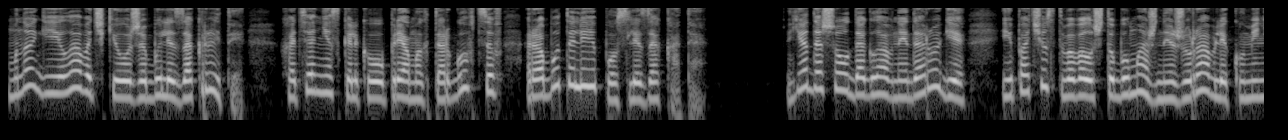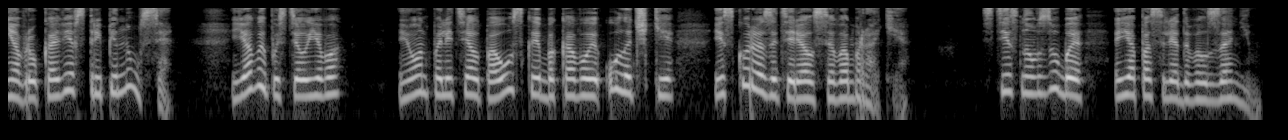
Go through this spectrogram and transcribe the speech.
многие лавочки уже были закрыты, хотя несколько упрямых торговцев работали и после заката. Я дошел до главной дороги и почувствовал, что бумажный журавлик у меня в рукаве встрепенулся. Я выпустил его, и он полетел по узкой боковой улочке и скоро затерялся во мраке. Стиснув зубы, я последовал за ним.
